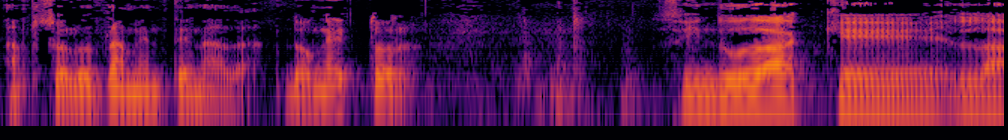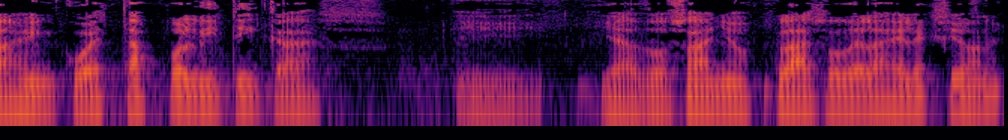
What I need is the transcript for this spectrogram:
absolutamente nada. Don Héctor. Sin duda que las encuestas políticas y, a dos años plazo de las elecciones,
